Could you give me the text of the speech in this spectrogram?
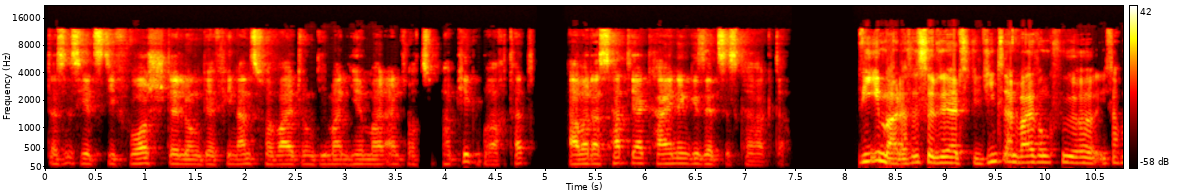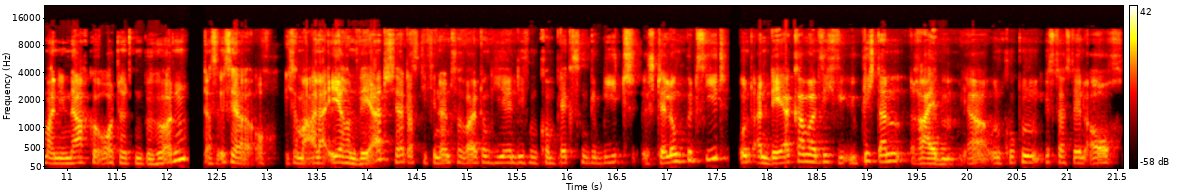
Das ist jetzt die Vorstellung der Finanzverwaltung, die man hier mal einfach zu Papier gebracht hat. Aber das hat ja keinen Gesetzescharakter. Wie immer, das ist jetzt die Dienstanweisung für, ich sag mal, die nachgeordneten Behörden. Das ist ja auch, ich sag mal, aller Ehren wert, ja, dass die Finanzverwaltung hier in diesem komplexen Gebiet Stellung bezieht. Und an der kann man sich wie üblich dann reiben, ja, und gucken, ist das denn auch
